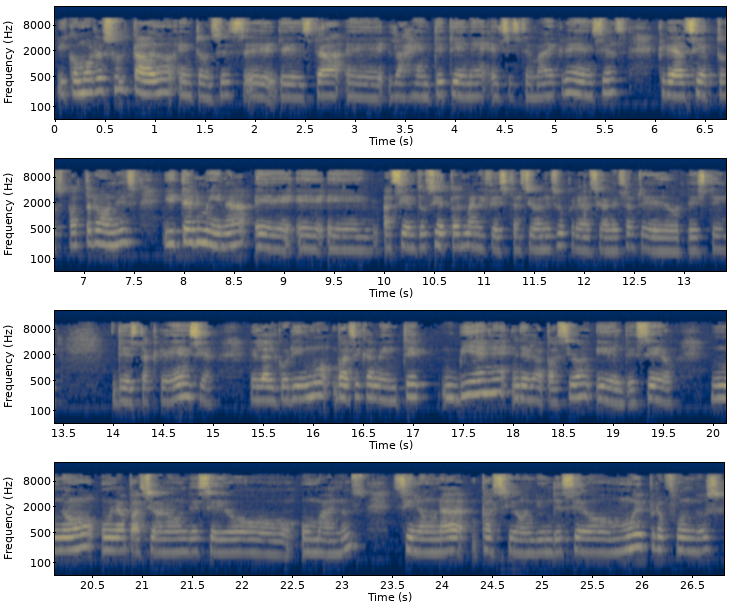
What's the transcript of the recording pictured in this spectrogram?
y como resultado entonces eh, de esta eh, la gente tiene el sistema de creencias, crea ciertos patrones y termina eh, haciendo ciertas manifestaciones o creaciones alrededor de este de esta creencia. El algoritmo básicamente viene de la pasión y del deseo, no una pasión o un deseo humanos, sino una pasión y un deseo muy profundos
